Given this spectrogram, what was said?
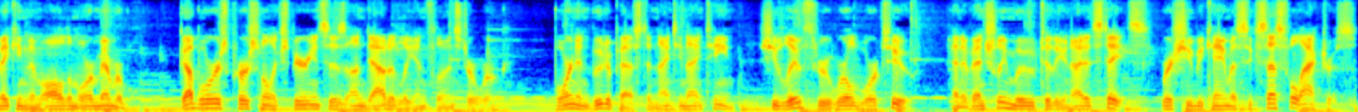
making them all the more memorable. Gabor's personal experiences undoubtedly influenced her work. Born in Budapest in 1919, she lived through World War II and eventually moved to the United States, where she became a successful actress.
